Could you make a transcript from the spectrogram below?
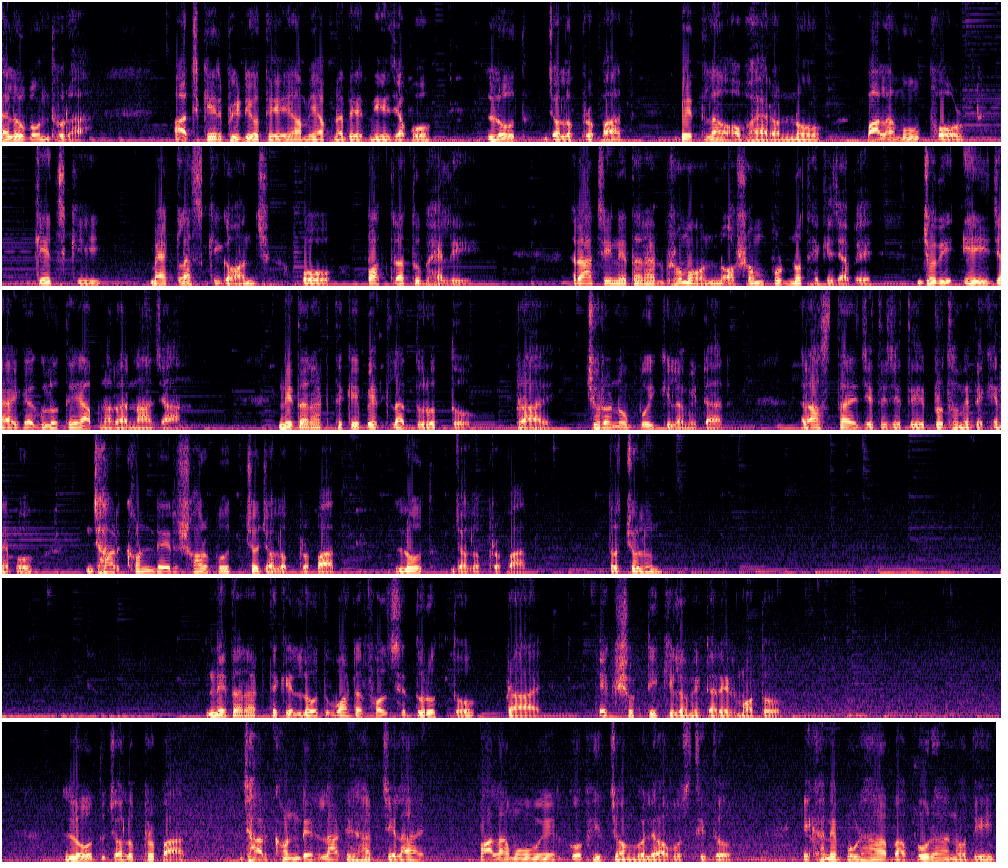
Hello বন্ধুরা, আজকের ভিডিওতে আমি আপনাদের নিয়ে যাব লোদ জলপ্রপাত, বেতলা অভয়ারণ্য, পালামু ফোর্ট, কেচকি, ম্যাকলাস্কিগঞ্জ ও পত্রাতু ভ্যালি। রাঁচি নেতারহাট ভ্রমণ অসম্পূর্ণ থেকে যাবে যদি এই জায়গাগুলোতে আপনারা না যান। নেতারহাট থেকে বেতলার দূরত্ব প্রায় চুরানব্বই কিলোমিটার। রাস্তায় যেতে যেতে প্রথমে দেখে নেব ঝাড়খণ্ডের সর্বোচ্চ জলপ্রপাত লোদ জলপ্রপাত। তো চলুন। নেতারহাট থেকে লোদ ওয়াটারফলসের দূরত্ব প্রায় একষট্টি কিলোমিটারের মতো। লোদ জলপ্রপাত ঝাড়খণ্ডের লাটেহাট জেলায় পালামৌয়ের গভীর জঙ্গলে অবস্থিত। এখানে বুড়া বা বুড়া নদী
